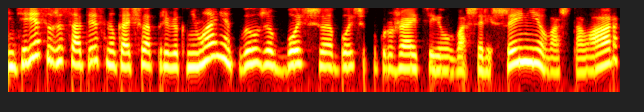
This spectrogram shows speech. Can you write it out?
Интерес уже, соответственно, когда человек привлек внимание, вы уже больше, больше погружаете его в ваше решение, в ваш товар.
